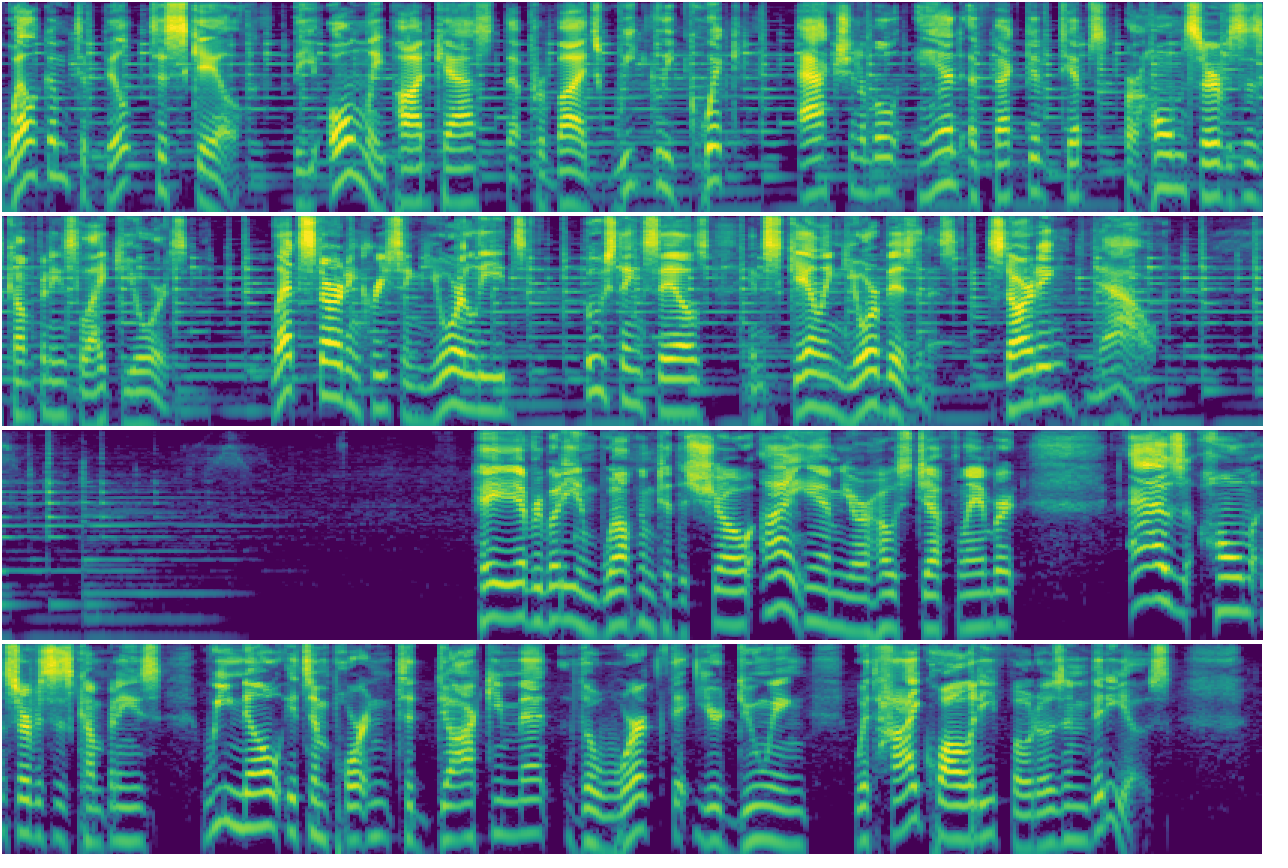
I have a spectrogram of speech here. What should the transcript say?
Welcome to Built to Scale, the only podcast that provides weekly, quick, actionable, and effective tips for home services companies like yours. Let's start increasing your leads, boosting sales, and scaling your business, starting now. Hey, everybody, and welcome to the show. I am your host, Jeff Lambert. As home services companies, we know it's important to document the work that you're doing with high quality photos and videos.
